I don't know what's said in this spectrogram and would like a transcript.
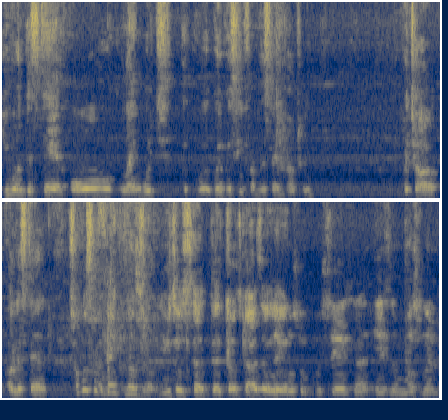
You understand all language? Where, where was he from? The same country? But y'all understand. So what's a fake Muslim? You just said that those guys are The here. Muslim who says that he's a Muslim,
